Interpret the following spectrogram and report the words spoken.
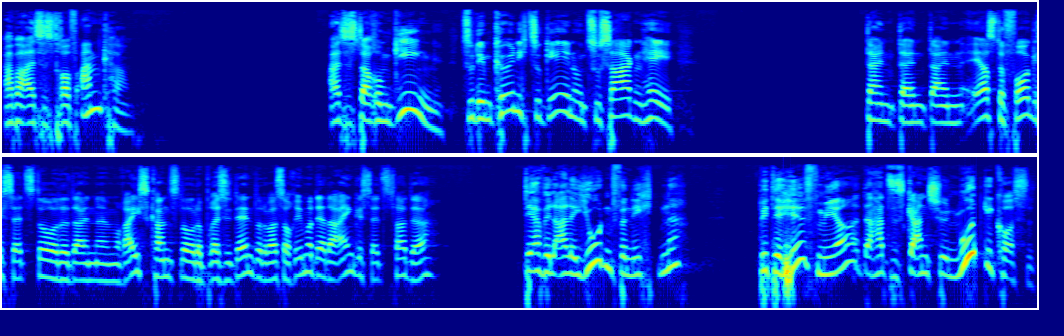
Aber als es darauf ankam, als es darum ging, zu dem König zu gehen und zu sagen, hey, dein, dein, dein erster Vorgesetzter oder dein ähm, Reichskanzler oder Präsident oder was auch immer, der da eingesetzt hat, ja, der will alle Juden vernichten. Bitte hilf mir, da hat es ganz schön Mut gekostet.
